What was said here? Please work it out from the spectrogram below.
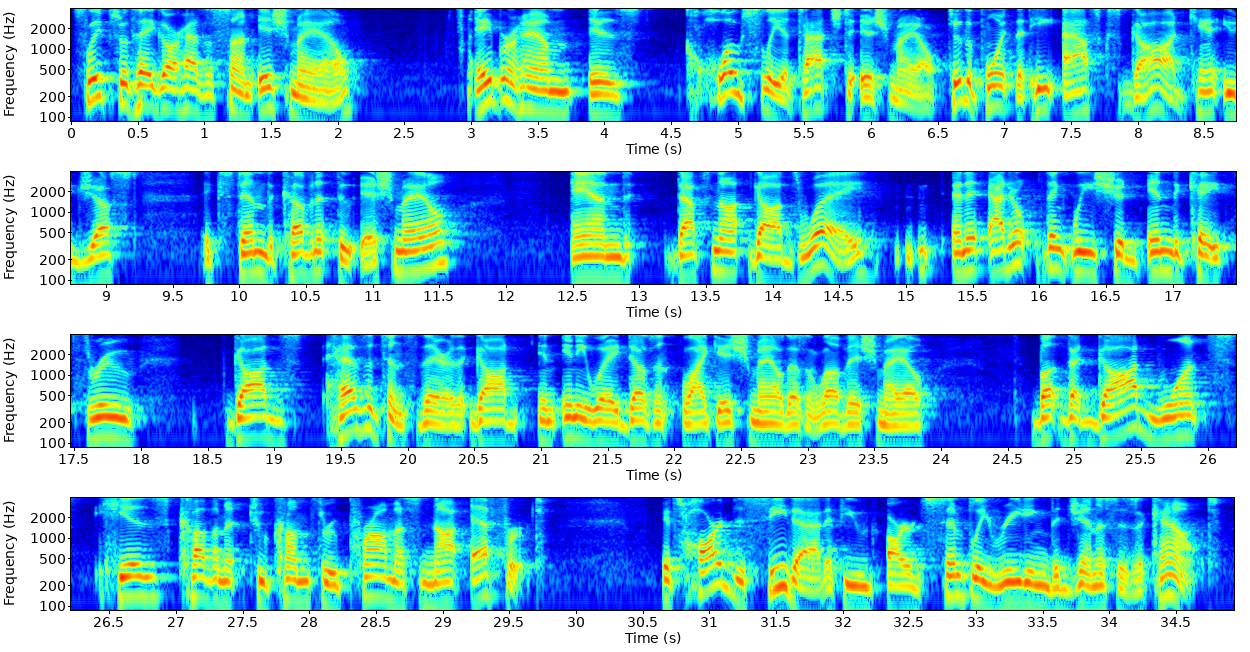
Sleeps with Hagar, has a son, Ishmael. Abraham is closely attached to Ishmael to the point that he asks God, Can't you just extend the covenant through Ishmael? And that's not God's way. And it, I don't think we should indicate through God's hesitance there that God in any way doesn't like Ishmael, doesn't love Ishmael, but that God wants his covenant to come through promise, not effort. It's hard to see that if you are simply reading the Genesis account.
